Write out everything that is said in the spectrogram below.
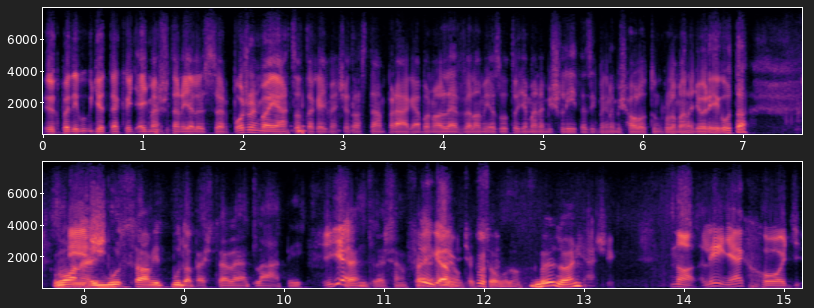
ők pedig úgy jöttek, hogy egymás után, hogy először Pozsonyban játszottak egy meccset, aztán Prágában a Levvel, ami azóta ugye már nem is létezik, meg nem is hallottunk róla már nagyon régóta. Van és... egy busz, amit Budapesten lehet látni. Igen? Rendszeresen fel, Igen. csak szólok. Bizony. Na, lényeg, hogy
